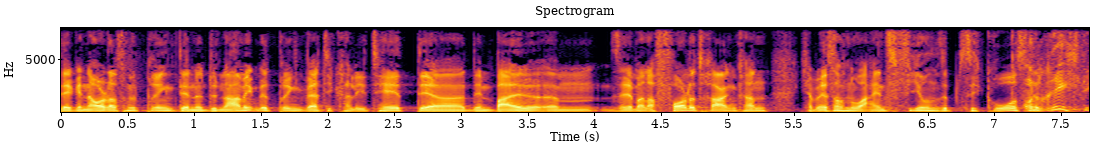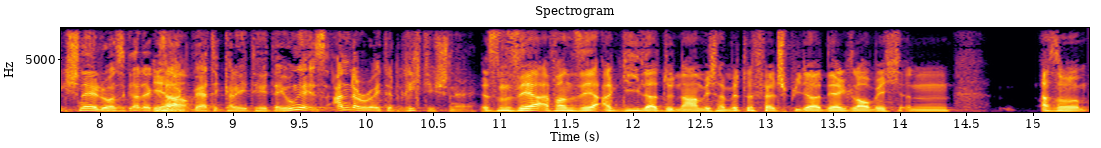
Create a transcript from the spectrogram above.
der genau das mitbringt, der eine Dynamik mitbringt, Vertikalität, der den Ball ähm, selber nach vorne tragen kann. Ich habe jetzt auch nur 1,74 groß. Und richtig schnell. Du hast gerade gesagt, ja. Vertikalität. Der Junge ist underrated richtig schnell. Ist ein sehr, einfach ein sehr agiler, dynamischer Mittelfeldspieler, der, glaube ich, ein, also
